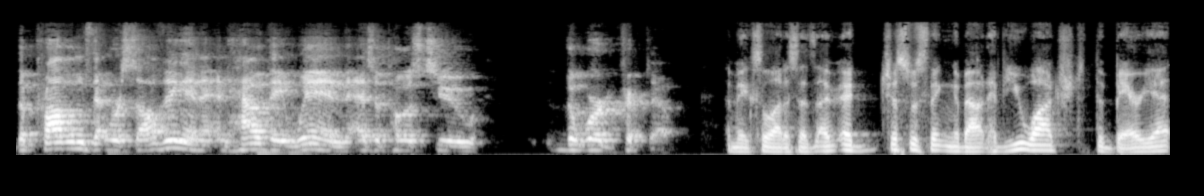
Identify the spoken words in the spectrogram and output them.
the problems that we're solving and, and how they win as opposed to the word crypto. That makes a lot of sense. I, I, just was thinking about have you watched The Bear yet?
